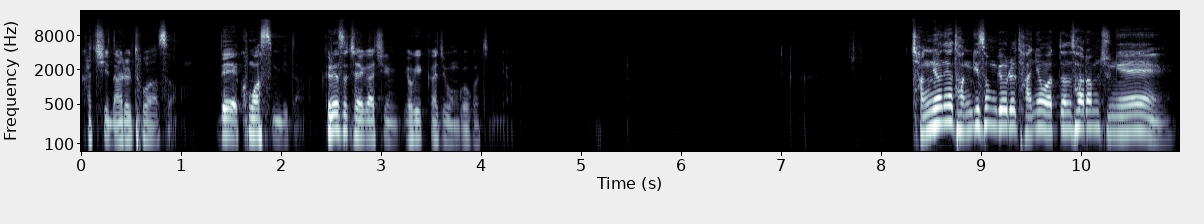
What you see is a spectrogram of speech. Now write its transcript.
같이 나를 도와서 네 고맙습니다. 그래서 제가 지금 여기까지 온 거거든요. 작년에 단기 선교를 다녀왔던 사람 중에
